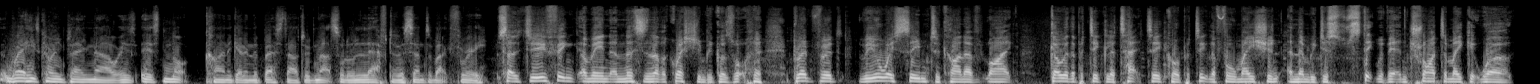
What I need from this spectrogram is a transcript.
where he's currently playing now. Is it's not kind of getting the best out of him. That sort of left of a centre back three. so do you think? I mean, and this is another question because what, Brentford, we always seem to kind of like go with a particular tactic or a particular formation, and then we just stick with it and try to make it work.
